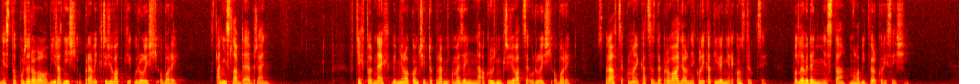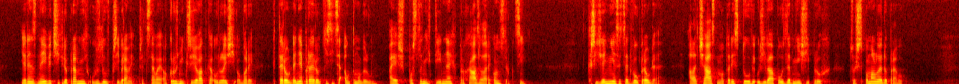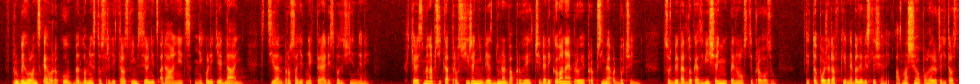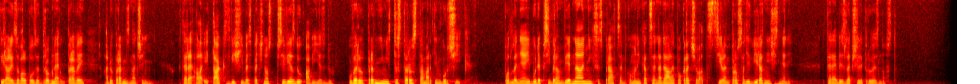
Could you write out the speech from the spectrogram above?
Město požadovalo výraznější úpravy křižovatky u dolejší obory. Stanislav D. Břeň V těchto dnech by mělo končit dopravní omezení na okružní křižovatce u dolejší obory. Správce komunikace zde prováděl několika týdenní rekonstrukci. Podle vedení města mohla být velkorysejší. Jeden z největších dopravních úzlů v Příbrami představuje okružní křižovatka u dolejší obory, kterou denně projedou tisíce automobilů a jež v posledních týdnech procházela rekonstrukcí. Křížení je sice dvouproudé, ale část motoristů využívá pouze vnější pruh, což zpomaluje dopravu. V průběhu loňského roku vedlo město s ředitelstvím silnic a dálnic několik jednání s cílem prosadit některé dispoziční změny. Chtěli jsme například rozšíření vjezdu na dva pruhy či dedikované pruhy pro přímé odbočení, což by vedlo ke zvýšení plynulosti provozu. Tyto požadavky nebyly vyslyšeny a z našeho pohledu ředitelství realizoval pouze drobné úpravy a dopravní značení, které ale i tak zvýší bezpečnost při vjezdu a výjezdu. Uvedl první místo starosta Martin Buršík. Podle něj bude příbram v jednáních se správcem komunikace nadále pokračovat s cílem prosadit výraznější změny, které by zlepšily průjezdnost.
